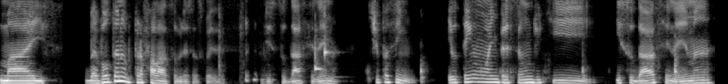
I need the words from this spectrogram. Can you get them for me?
Mas voltando para falar sobre essas coisas de estudar cinema, tipo assim, eu tenho a impressão de que estudar cinema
